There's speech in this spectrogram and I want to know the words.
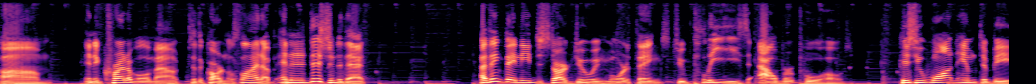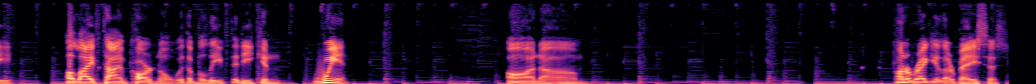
um, an incredible amount to the Cardinals lineup. And in addition to that, I think they need to start doing more things to please Albert Pujols because you want him to be a lifetime Cardinal with a belief that he can win on um, on a regular basis.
